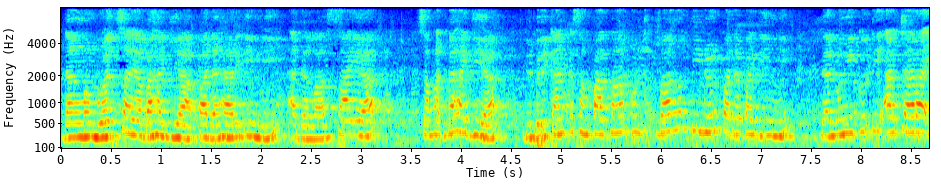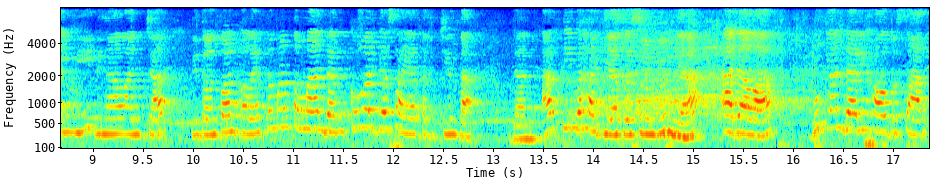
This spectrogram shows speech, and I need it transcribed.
dan membuat saya bahagia pada hari ini adalah saya sangat bahagia diberikan kesempatan untuk bangun tidur pada pagi ini dan mengikuti acara ini dengan lancar ditonton oleh teman-teman dan keluarga saya tercinta. Dan arti bahagia sesungguhnya adalah bukan dari hal besar,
